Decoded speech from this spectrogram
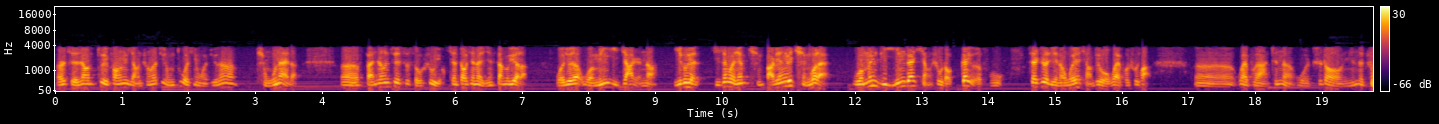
而且让对方养成了这种惰性，我觉得。挺无奈的，嗯，反正这次手术以后，现到现在已经三个月了。我觉得我们一家人呢，一个月几千块钱请把别人给请过来，我们理应该享受到该有的服务。在这里呢，我也想对我外婆说话，嗯，外婆啊，真的，我知道您的出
